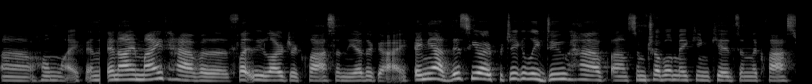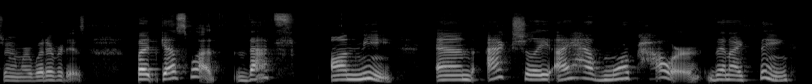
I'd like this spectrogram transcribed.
uh, home life, and, and I might have a slightly larger class than the other guy. And yeah, this year I particularly do have um, some troublemaking kids in the classroom or whatever it is. But guess what? That's on me. And actually, I have more power than I think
